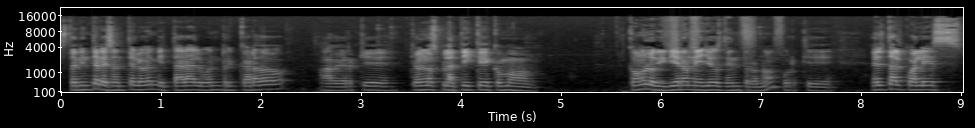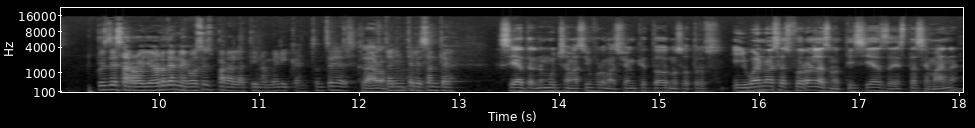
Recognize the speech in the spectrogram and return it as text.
Estaría interesante luego invitar al buen Ricardo a ver que, que él nos platique cómo, cómo lo vivieron ellos dentro, ¿no? Porque él tal cual es pues desarrollador de negocios para Latinoamérica. Entonces, Claro. estaría interesante. Sí, a tener mucha más información que todos nosotros. Y bueno, esas fueron las noticias de esta semana.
